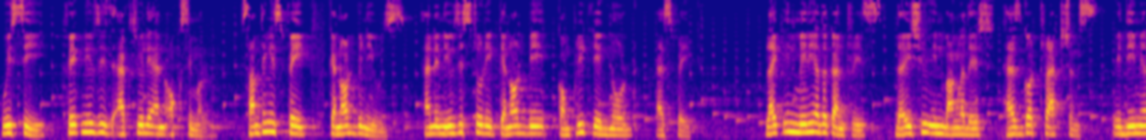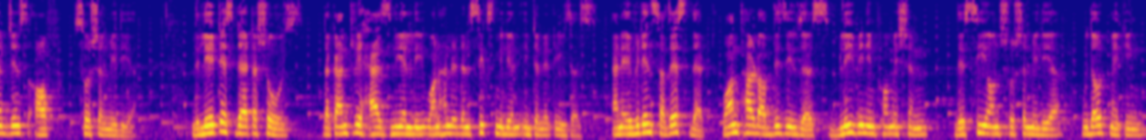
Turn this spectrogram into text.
We see fake news is actually an oxymoron. Something is fake cannot be news and a news story cannot be completely ignored as fake. Like in many other countries, the issue in Bangladesh has got tractions with the emergence of social media. The latest data shows the country has nearly 106 million internet users, and evidence suggests that one third of these users believe in information they see on social media without making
